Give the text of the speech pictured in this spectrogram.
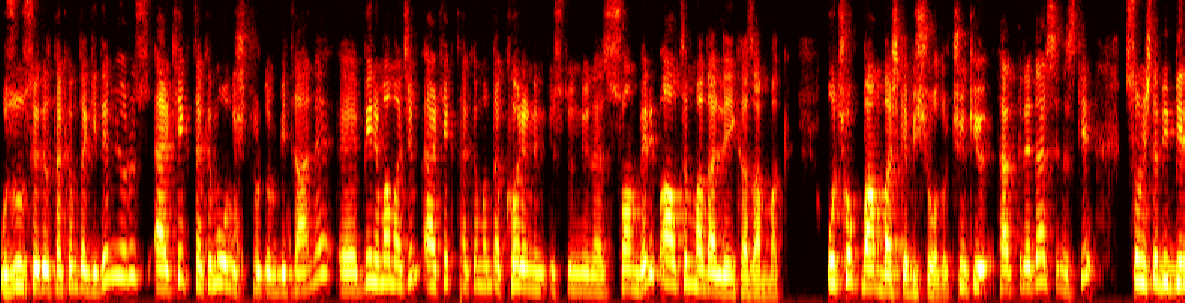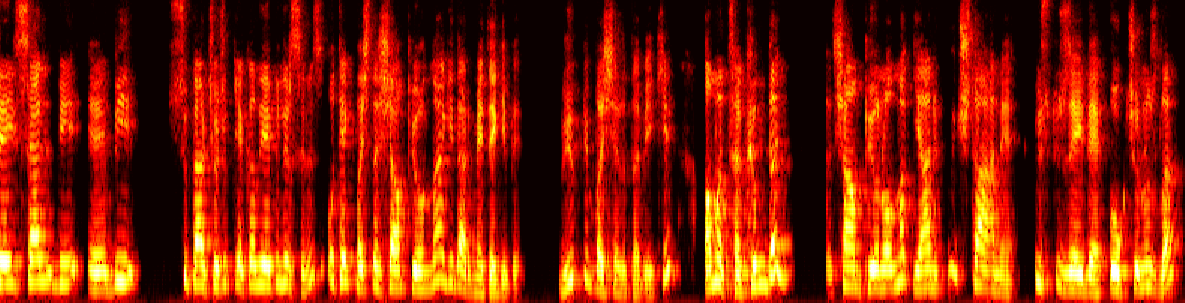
uzun süredir takımda gidemiyoruz. Erkek takımı oluşturdum bir tane. Ee, benim amacım erkek takımında Kore'nin üstünlüğüne son verip altın madalyayı kazanmak. O çok bambaşka bir şey olur. Çünkü takdir edersiniz ki sonuçta bir bireysel bir e, bir süper çocuk yakalayabilirsiniz. O tek başına şampiyonluğa gider Mete gibi. Büyük bir başarı tabii ki. Ama takımda şampiyon olmak yani 3 tane üst düzeyde okçunuzla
